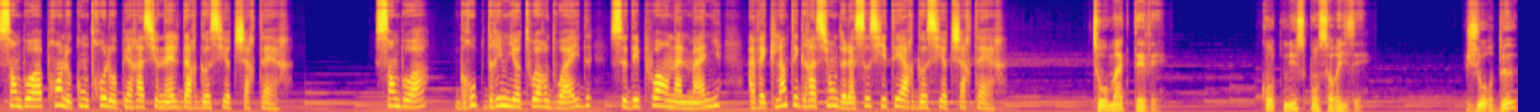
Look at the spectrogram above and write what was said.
Samboa prend le contrôle opérationnel d'Argos Yacht Charter. Samboa, groupe Dream Yacht Worldwide, se déploie en Allemagne avec l'intégration de la société Argos Yacht Charter. Tourmac TV. Contenu sponsorisé. Jour 2,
